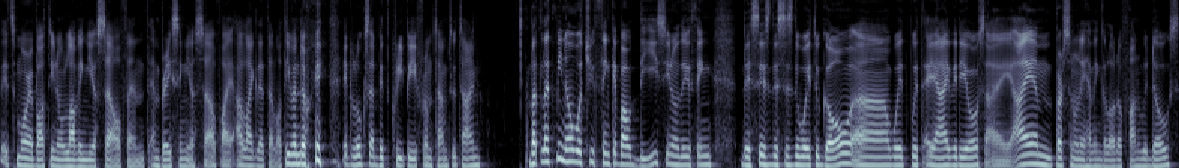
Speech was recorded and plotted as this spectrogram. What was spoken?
it's more about you know loving yourself and embracing yourself. I, I like that a lot, even though it looks a bit creepy from time to time but let me know what you think about these. You know do you think this is this is the way to go uh, with with ai videos? I i am personally having a lot of fun with those.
